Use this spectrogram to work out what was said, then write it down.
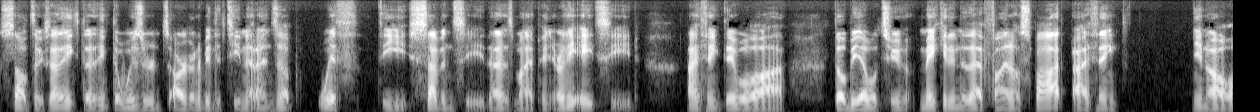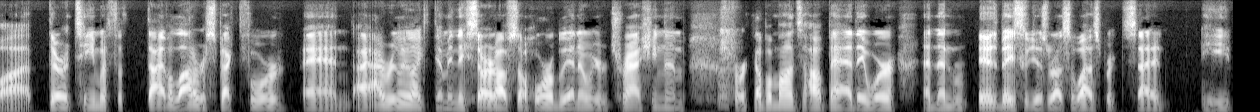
Celtics. I think the, I think the Wizards are going to be the team that ends up with the seven seed. That is my opinion, or the eight seed. I think they will. Uh, they'll be able to make it into that final spot. I think, you know, uh, they're a team with I have a lot of respect for and I, I, really like. I mean, they started off so horribly. I know we were trashing them for a couple months how bad they were, and then it was basically just Russell Westbrook decided he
